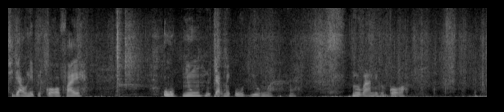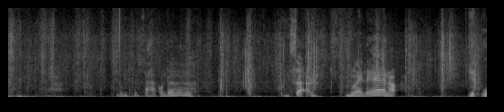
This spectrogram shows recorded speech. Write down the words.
สีเดาวนี่ไปก่อไฟ อูดยุง รู้จักไหมอูดยุงอะเมื่อวานนี่ก็ก่อบิ่งคุณสาก่อนเด้อคุณสาเมื่อยแล้วเนาะ เฮ็ดอู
